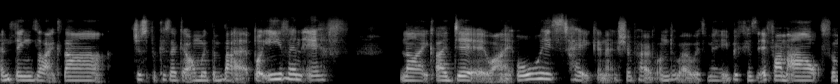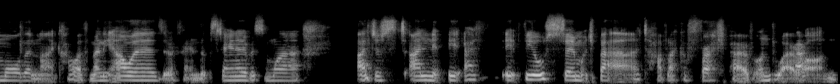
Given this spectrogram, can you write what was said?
and things like that, just because I get on with them better. But even if like I do, I always take an extra pair of underwear with me because if I'm out for more than like however many hours, or if I end up staying over somewhere, I just I it, I, it feels so much better to have like a fresh pair of underwear on.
